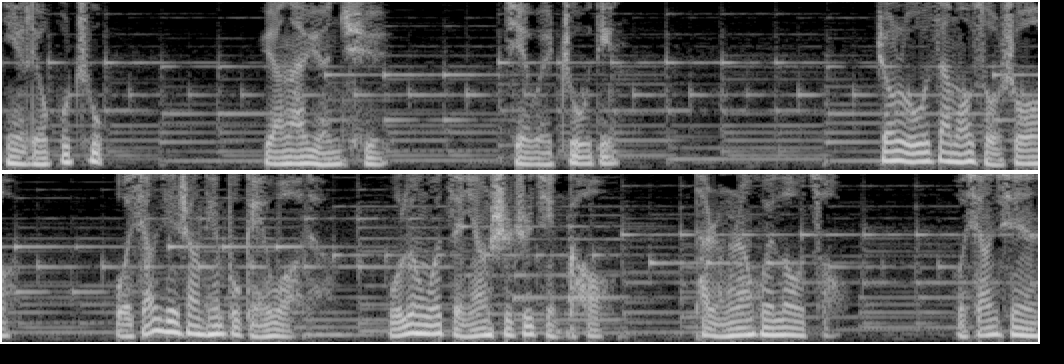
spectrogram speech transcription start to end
你也留不住。缘来缘去，皆为注定。正如三毛所说：“我相信上天不给我的，无论我怎样十指紧扣，它仍然会漏走。我相信，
